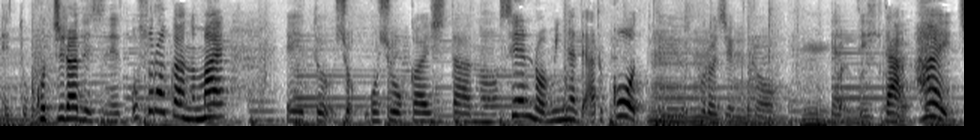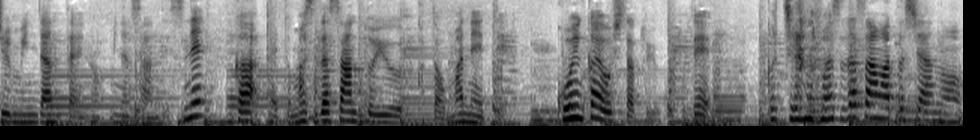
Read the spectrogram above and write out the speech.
えっとこちらですね。おそらくあの前、えっとご紹介したあの線路をみんなで歩こうっていうプロジェクトをうんやっていうん。た、はい、住民団体の皆さんですね。が、えっと増田さんという方を招いてうん。講演会をしたということでこちらの増田さんは私あの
